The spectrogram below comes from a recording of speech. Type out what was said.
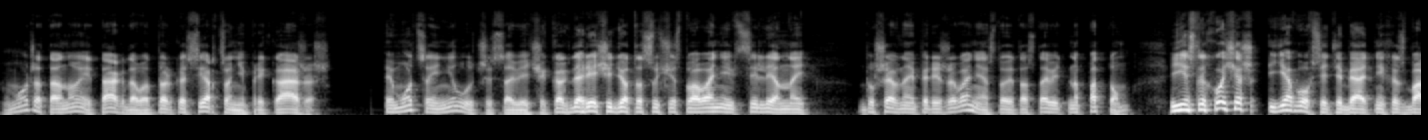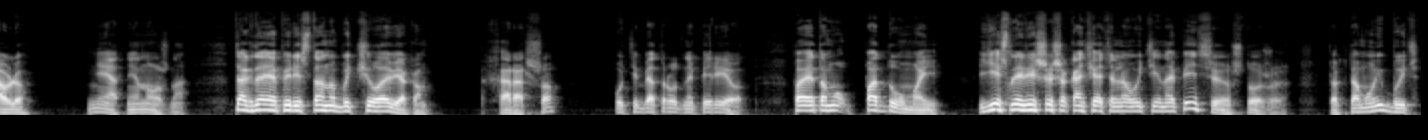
Может, оно и так, да вот только сердцу не прикажешь. Эмоции не лучший советчик, когда речь идет о существовании Вселенной. Душевные переживания стоит оставить на потом. Если хочешь, я вовсе тебя от них избавлю. Нет, не нужно. Тогда я перестану быть человеком. Хорошо. У тебя трудный период. Поэтому подумай. Если решишь окончательно уйти на пенсию, что же, так тому и быть.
